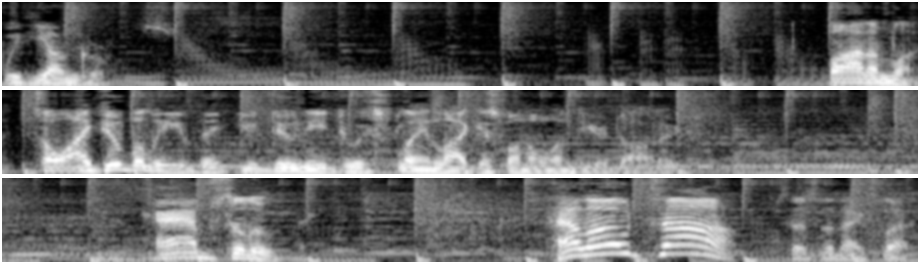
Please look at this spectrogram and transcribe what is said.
with young girls. Bottom line. So I do believe that you do need to explain Leykis 101 to your daughters. Absolutely. Hello, Tom, says the next letter.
